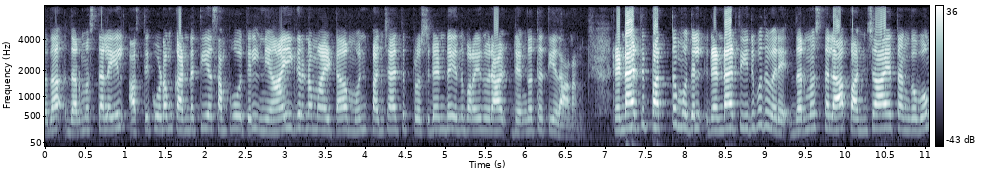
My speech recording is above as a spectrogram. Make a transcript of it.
പറയുന്നത്. ധർമ്മസ്ഥലയിൽ അസ്ഥികൂടം കണ്ടെത്തിയ സംഭവത്തിൽ ന്യായീകരണമായിട്ട് മുൻ പഞ്ചായത്ത് പ്രസിഡന്റ് എന്ന് പറയുന്ന ഒരാൾ രംഗത്തെത്തിയതാണ്. രണ്ടായിരത്തി പത്ത് മുതൽ രണ്ടായിരത്തി ഇരുപത് വരെ ധർമ്മസ്ഥല പഞ്ചായത്ത് അംഗവും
